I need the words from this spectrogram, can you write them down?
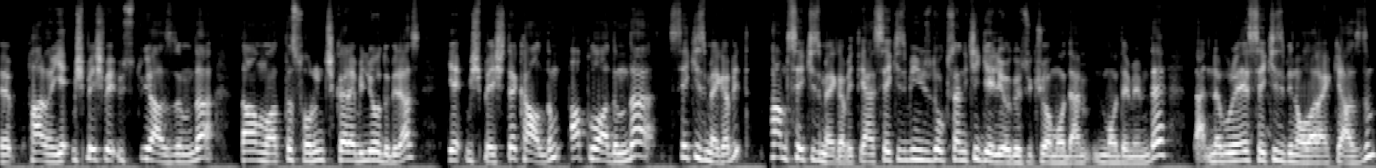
e, pardon 75 ve üstü yazdığımda download'da sorun çıkarabiliyordu biraz. 75'te kaldım. Upload'ımda 8 megabit. Tam 8 megabit. Yani 8192 geliyor gözüküyor modem modemimde. Ben de buraya 8000 olarak yazdım.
